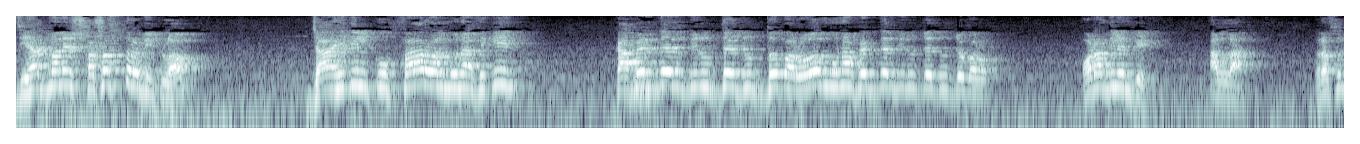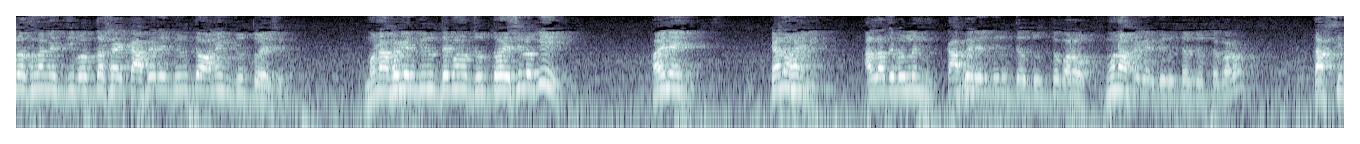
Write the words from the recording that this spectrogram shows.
জিহাদ মানে সশস্ত্র বিপ্লব। জাহিদিল কুফার ওয়াল মুনাফিকিন। কাফেরদের বিরুদ্ধে যুদ্ধ করো, মুনাফেকদের বিরুদ্ধে যুদ্ধ করো। অর্ডার দিলেন কে? আল্লাহ। রসুল্লাহ সাল্লামের জীবদ্দশায় কাফের বিরুদ্ধে অনেক যুদ্ধ হয়েছিল। মুনাফেকের বিরুদ্ধে কোন যুদ্ধ হয়েছিল কি? হয় নাই কেন হয়নি? আল্লাহ যে বললেন কাফের বিরুদ্ধে যুদ্ধ করো, মুনাফেকের বিরুদ্ধে যুদ্ধ করো। তার সির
